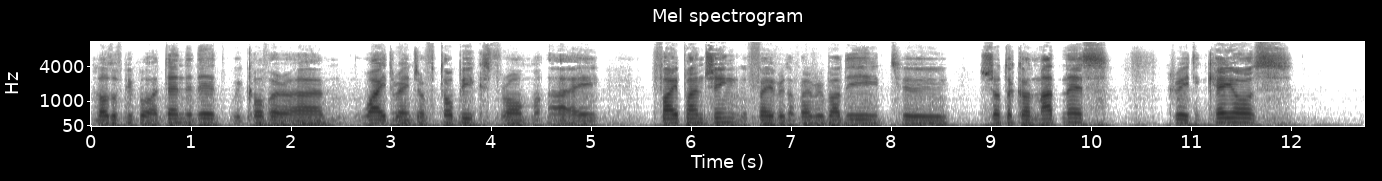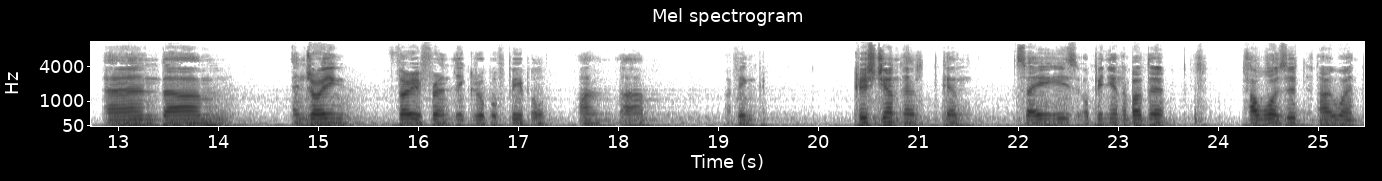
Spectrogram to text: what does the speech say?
a lot of people attended it. We cover a wide range of topics from a five punching, the favorite of everybody, to Shotokan madness, creating chaos, and um, enjoying very friendly group of people. And um, I think Christian can say his opinion about the how was it and how it went.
